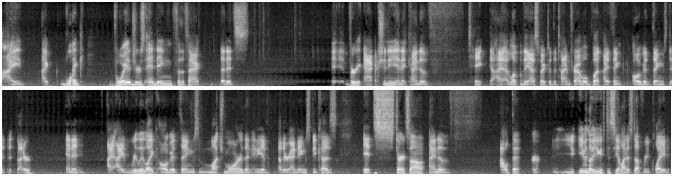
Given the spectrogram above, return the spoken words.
I I like Voyager's ending for the fact that it's eh, very actiony and it kind of take. I, I love the aspect of the time travel, but I think All Good Things did it better, and it. I, I really like All Good Things much more than any of the other endings because it starts off kind of out there. You, even though you get to see a lot of stuff replayed,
